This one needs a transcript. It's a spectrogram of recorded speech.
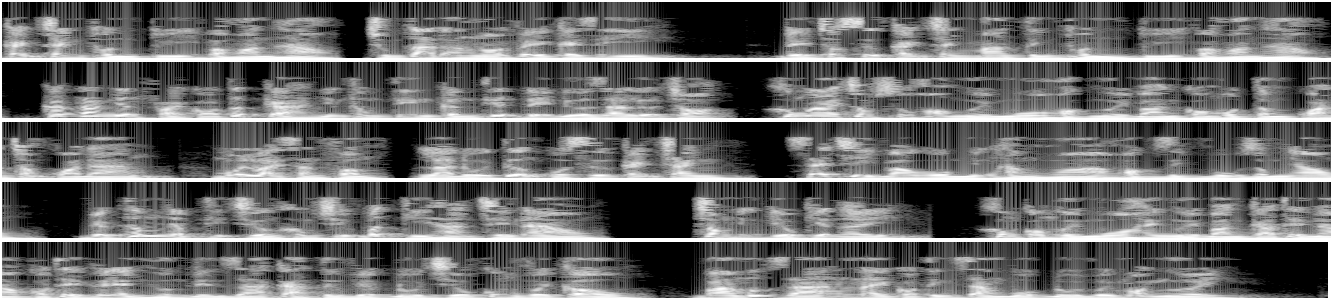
Cạnh tranh thuần túy và hoàn hảo, chúng ta đang nói về cái gì? Để cho sự cạnh tranh mang tính thuần túy và hoàn hảo, các tác nhân phải có tất cả những thông tin cần thiết để đưa ra lựa chọn, không ai trong số họ người mua hoặc người bán có một tầm quan trọng quá đáng, mỗi loại sản phẩm, là đối tượng của sự cạnh tranh, sẽ chỉ bao gồm những hàng hóa hoặc dịch vụ giống nhau, việc thâm nhập thị trường không chịu bất kỳ hạn chế nào. Trong những điều kiện ấy, không có người mua hay người bán cá thể nào có thể gây ảnh hưởng đến giá cả từ việc đối chiếu cung với cầu, và mức giá này có tính ràng buộc đối với mọi người.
